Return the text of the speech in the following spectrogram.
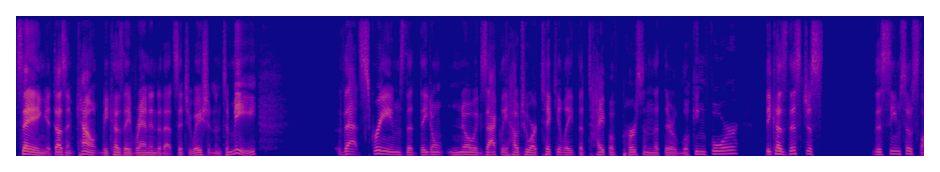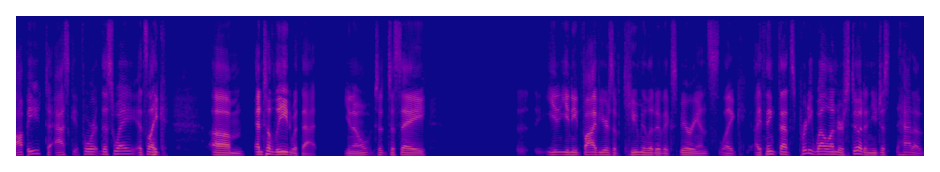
saying it doesn't count because they've ran into that situation and to me that screams that they don't know exactly how to articulate the type of person that they're looking for because this just this seems so sloppy to ask it for it this way it's like um and to lead with that you know to to say you, you need five years of cumulative experience. Like, I think that's pretty well understood. And you just had a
